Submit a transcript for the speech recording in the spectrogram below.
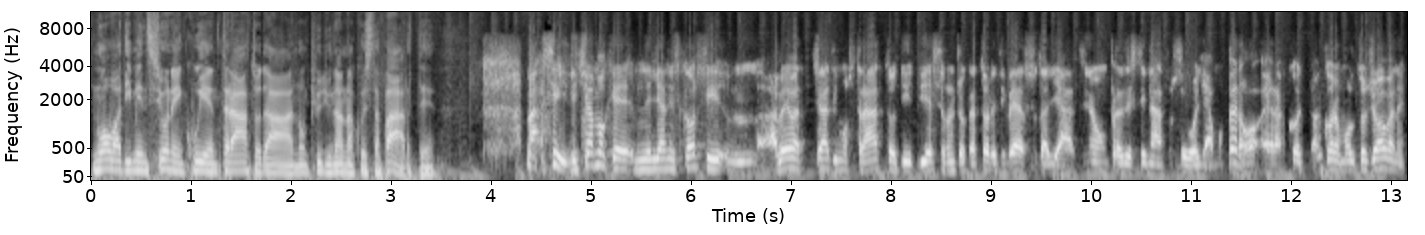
nuova dimensione in cui è entrato da non più di un anno a questa parte. Ma sì, diciamo che negli anni scorsi mh, aveva già dimostrato di, di, essere un giocatore diverso dagli altri, non un predestinato se vogliamo, però era ancora, molto giovane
